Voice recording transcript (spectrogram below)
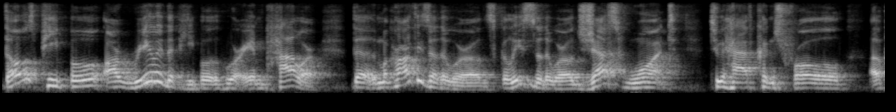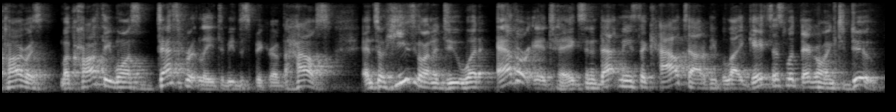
those people are really the people who are in power. The, the McCarthy's of the world, the Scalise's of the world, just want to have control of Congress. McCarthy wants desperately to be the Speaker of the House. And so he's going to do whatever it takes. And if that means to kowtow to people like Gaetz, that's what they're going to do.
